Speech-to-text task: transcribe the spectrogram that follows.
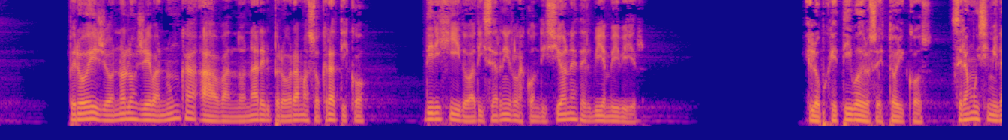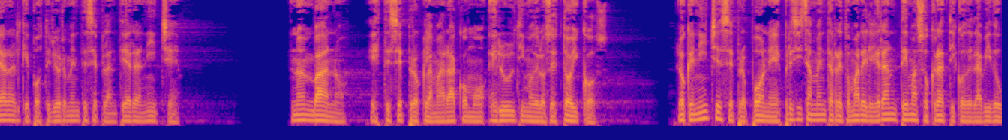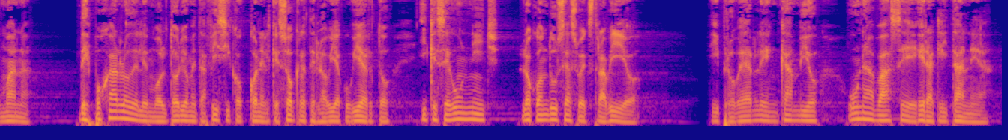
pero ello no los lleva nunca a abandonar el programa socrático dirigido a discernir las condiciones del bien vivir. El objetivo de los estoicos será muy similar al que posteriormente se planteara Nietzsche. No en vano, éste se proclamará como el último de los estoicos. Lo que Nietzsche se propone es precisamente retomar el gran tema socrático de la vida humana, despojarlo del envoltorio metafísico con el que Sócrates lo había cubierto y que según Nietzsche lo conduce a su extravío y proveerle en cambio una base heraclitánea.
